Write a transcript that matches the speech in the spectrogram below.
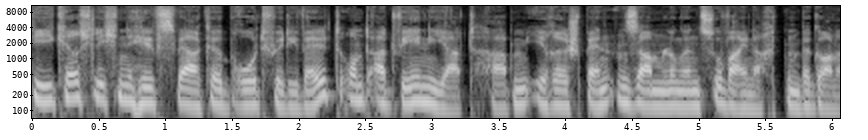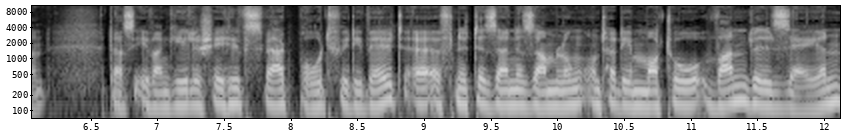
Die kirchlichen Hilfswerke Brot für die Welt und Adveniat haben ihre Spendensammlungen zu Weihnachten begonnen. Das evangelische Hilfswerk Brot für die Welt eröffnete seine Sammlung unter dem Motto Wandel säen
